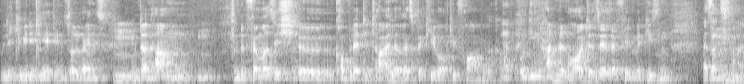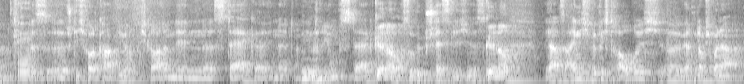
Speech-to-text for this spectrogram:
Liquidität, Insolvenz und dann haben eine Firma sich äh, komplett die Teile, respektive auch die Formen gekauft. Ja. Und die handeln heute sehr, sehr viel mit diesen Ersatzteilen. Das äh, Stichwort Cabrio hat mich gerade an den äh, Stag erinnert, an den Triumph Stag, der Genau. auch so hübsch hässlich ist. Genau. Ja, ist eigentlich wirklich traurig. Äh, Wir hatten, glaube ich, bei einer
